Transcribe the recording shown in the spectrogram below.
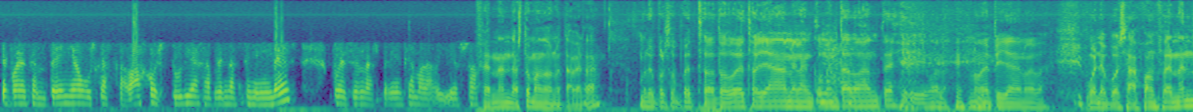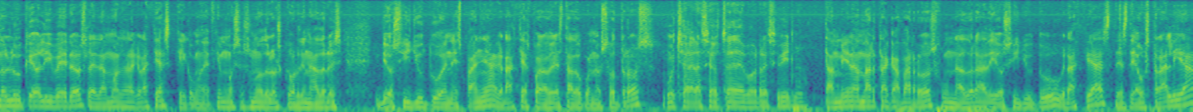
le pones empeño, buscas trabajo, estudias, aprendas en inglés, puede ser una experiencia maravillosa. Fernando, has tomado nota, ¿verdad? Hombre, por supuesto, todo esto ya me lo han comentado antes y bueno, no me pilla de nueva. Bueno, pues a Juan Fernando Luque Oliveros le damos las gracias, que como decimos es uno de los coordinadores de OSI YouTube en España. Gracias por haber estado con nosotros. Muchas gracias a ustedes por recibirnos. También a Marta Caparrós, fundadora de OSI YouTube. Gracias, desde Australia.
